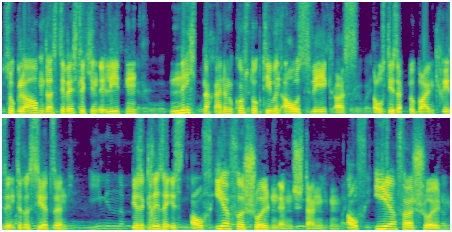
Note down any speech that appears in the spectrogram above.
zu glauben, dass die westlichen Eliten nicht nach einem konstruktiven Ausweg aus, aus dieser globalen Krise interessiert sind. Diese Krise ist auf ihr Verschulden entstanden, auf ihr Verschulden.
